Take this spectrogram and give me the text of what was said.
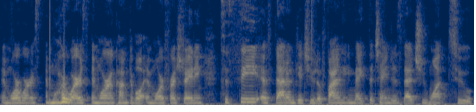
and more worse and more worse and more uncomfortable and more frustrating to see if that'll get you to finally make the changes that you want to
